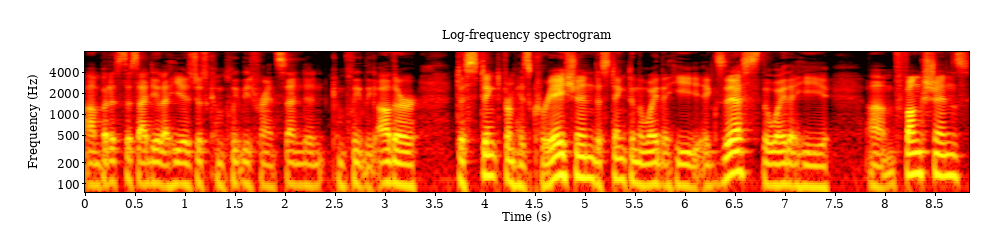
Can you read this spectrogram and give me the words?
Um, but it's this idea that he is just completely transcendent completely other distinct from his creation distinct in the way that he exists the way that he um, functions.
